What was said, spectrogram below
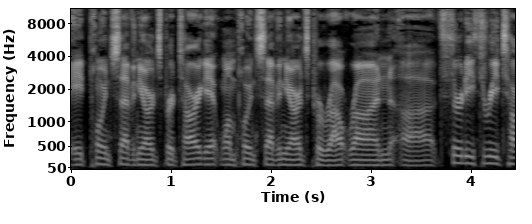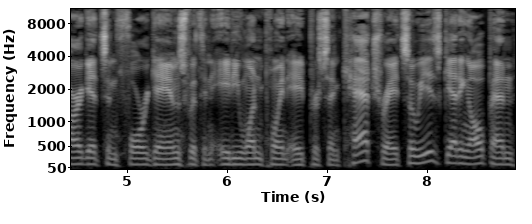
8.7 yards per target, 1.7 yards per route run, uh, 33 targets in four games with an 81.8% catch rate. So he is getting open.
